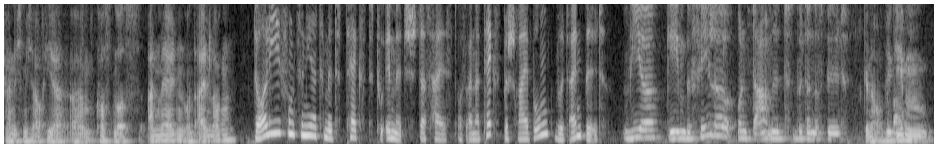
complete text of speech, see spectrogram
kann ich mich auch hier ähm, kostenlos anmelden und einloggen. Dolly funktioniert mit Text-to-Image, das heißt, aus einer Textbeschreibung wird ein Bild. Wir geben Befehle und damit wird dann das Bild. Genau, wir gebaut. geben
